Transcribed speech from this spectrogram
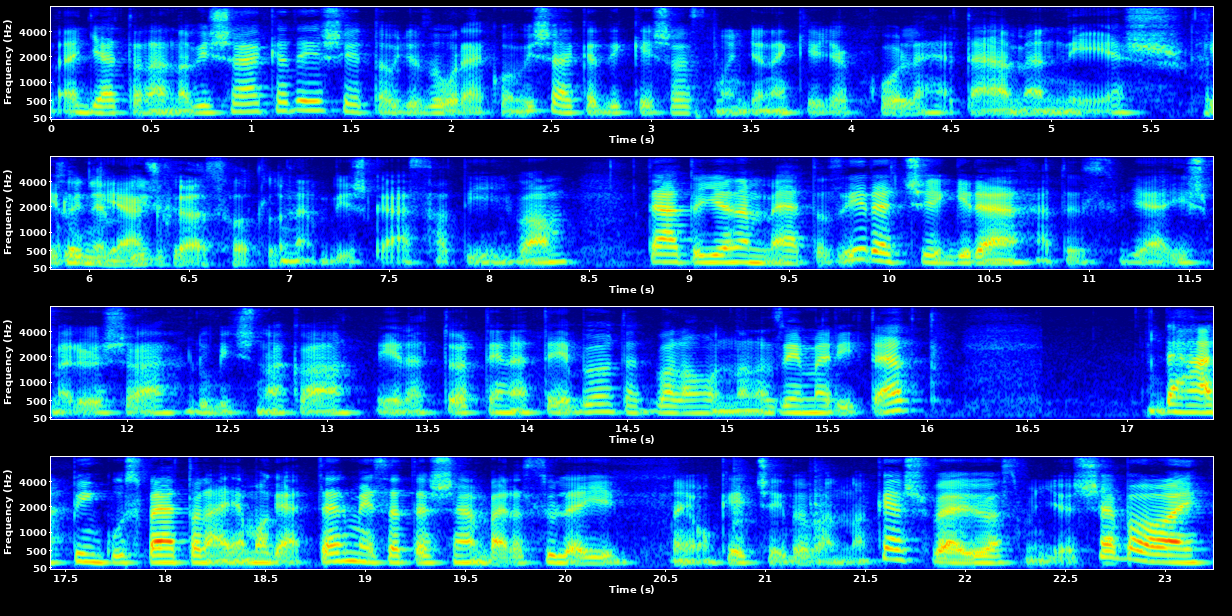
egyáltalán a viselkedését, ahogy az órákon viselkedik, és azt mondja neki, hogy akkor lehet elmenni, és Hát, hogy nem kirúgják vizsgázhat le. nem vizsgázhat, így van. Tehát ugye nem mehet az érettségire, hát ez ugye ismerős a Lubicsnak a élettörténetéből, tehát valahonnan azért merített. De hát Pinkus feltalálja magát természetesen, bár a szülei nagyon kétségbe vannak esve, ő azt mondja, hogy se baj,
